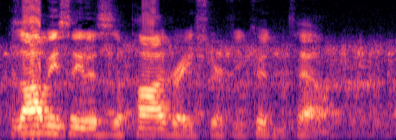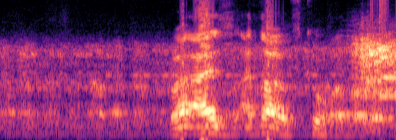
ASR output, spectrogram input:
Because obviously this is a pod racer, if you couldn't tell. Well, I, just- I thought it was cool. I love it.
